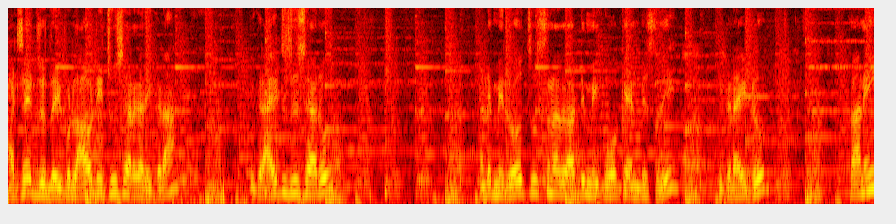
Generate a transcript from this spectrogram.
అటు సైడ్ చూద్దాం. ఇప్పుడు లావటి చూసారు కదా ఇక్కడ. ఇక్కడ హైట్ చూశారు అంటే మీరు రోజు చూస్తున్నారు కాబట్టి మీకు ఓకే అనిపిస్తుంది. ఇక్కడ హైటు. కానీ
